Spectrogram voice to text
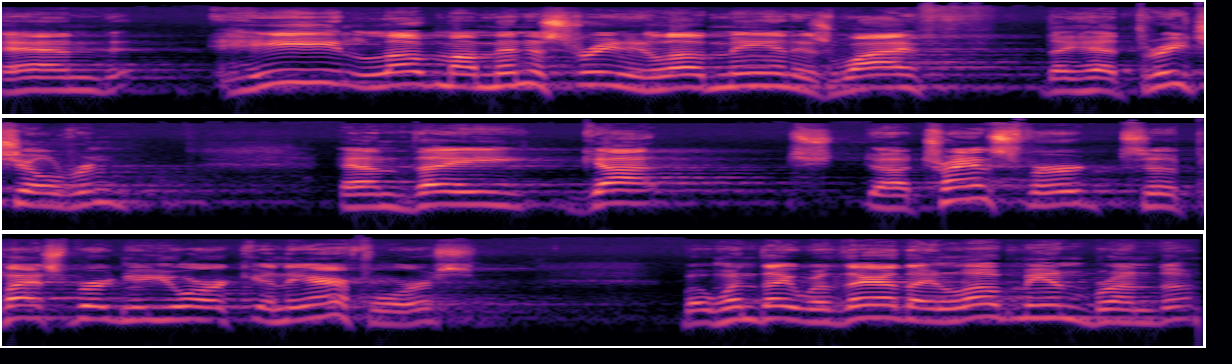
and he loved my ministry and he loved me and his wife. They had three children, and they got uh, transferred to Plattsburgh, New York in the Air Force. But when they were there, they loved me and Brenda.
